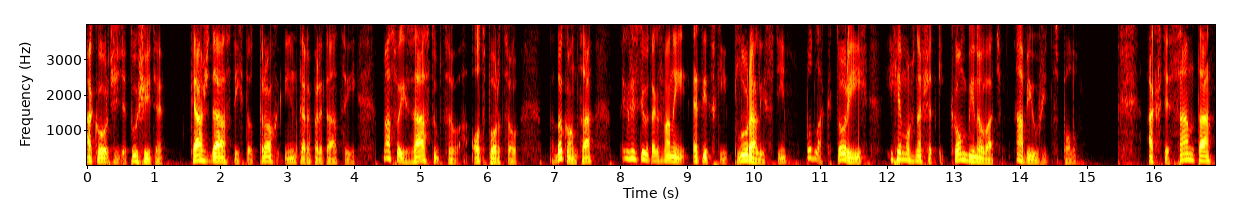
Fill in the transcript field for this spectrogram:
Ako určite tušíte, každá z týchto troch interpretácií má svojich zástupcov a odporcov a dokonca existujú tzv. etickí pluralisti, podľa ktorých ich je možné všetky kombinovať a využiť spolu. Ak ste Santa,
